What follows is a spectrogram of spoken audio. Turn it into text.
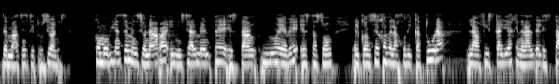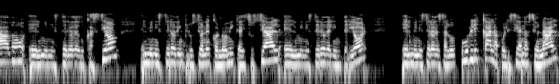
demás instituciones. Como bien se mencionaba, inicialmente están nueve. Estas son el Consejo de la Judicatura, la Fiscalía General del Estado, el Ministerio de Educación, el Ministerio de Inclusión Económica y Social, el Ministerio del Interior, el Ministerio de Salud Pública, la Policía Nacional,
